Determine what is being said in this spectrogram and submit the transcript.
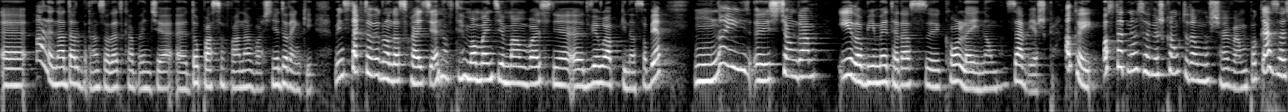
ale nadal bransoletka będzie e, dopasowana właśnie do ręki. Więc tak to wygląda, słuchajcie, no w tym momencie mam właśnie e, dwie łapki na sobie. Mm, No i e, ściągam i robimy teraz e, kolejną zawieszkę. Ok, ostatnią zawieszką, którą muszę Wam pokazać,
